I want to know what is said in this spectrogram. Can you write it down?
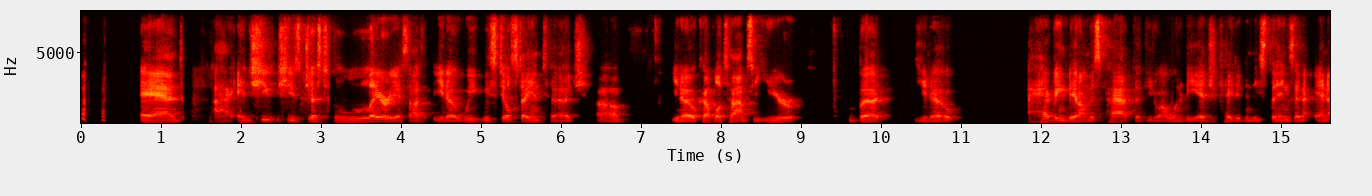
and I, and she she's just hilarious. I you know we we still stay in touch, um, you know, a couple of times a year, but you know having been on this path of you know i want to be educated in these things and and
